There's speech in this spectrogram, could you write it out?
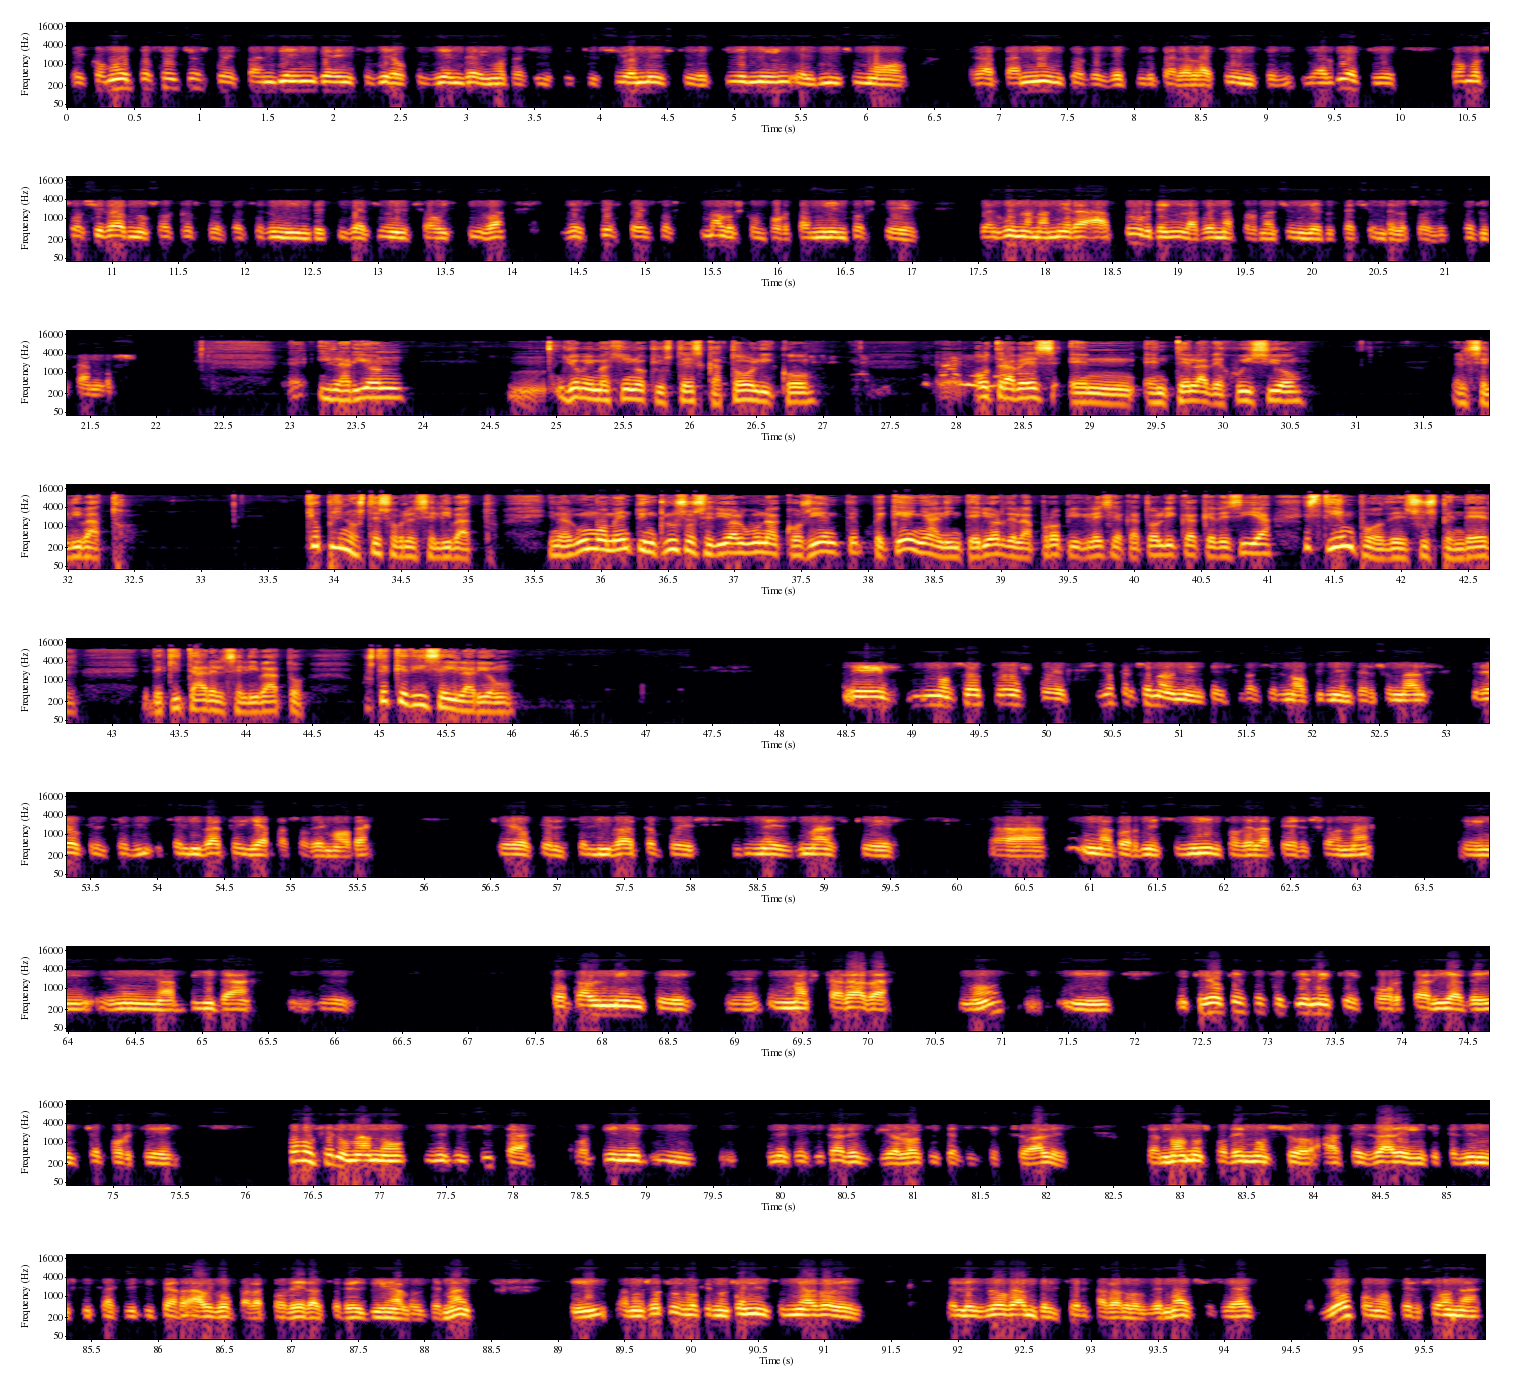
eh, como estos hechos pues también deben seguir ocurriendo en otras instituciones que tienen el mismo tratamiento de reclutar a la gente y habría que como sociedad nosotros pues hacer una investigación exhaustiva respecto a estos malos comportamientos que de alguna manera aturden la buena formación y educación de los educandos. Eh, Hilarión, mm, yo me imagino que usted es católico. Otra vez en, en tela de juicio, el celibato. ¿Qué opina usted sobre el celibato? En algún momento incluso se dio alguna corriente pequeña al interior de la propia Iglesia Católica que decía, es tiempo de suspender, de quitar el celibato. ¿Usted qué dice, Hilarión? Eh, nosotros, pues yo personalmente, va a ser una opinión personal, creo que el celibato ya pasó de moda. Creo que el celibato, pues, no es más que uh, un adormecimiento de la persona en, una vida eh, totalmente eh, enmascarada, ¿no? Y, y creo que esto se tiene que cortar ya, de hecho, porque todo ser humano necesita o tiene mm, necesidades biológicas y sexuales. No nos podemos uh, en que tenemos que sacrificar algo para poder hacer el bien a los demás. ¿sí? A nosotros lo que nos han enseñado es el eslogan del ser para los demás. O sea, yo como persona,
